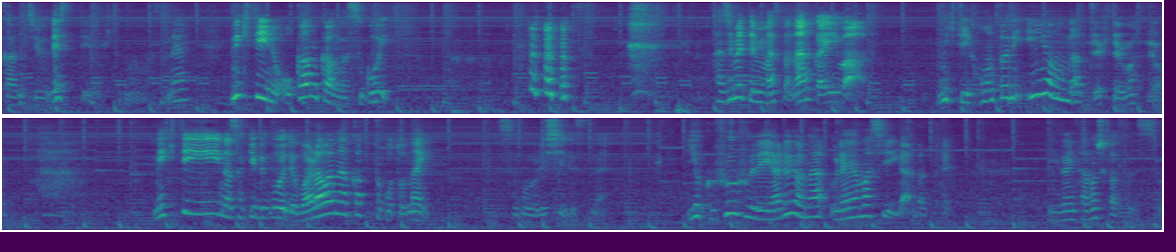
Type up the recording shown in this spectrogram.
感中ですっていう人もいますね。ミキティのおかん感がすごい。初めて見ました。なんかいいわ。ミキティ本当にいい女っていう人いますよ。ミキティの叫び声で笑わなかったことない。すごい嬉しいですね。よく夫婦でやるよな。羨ましいがだって。意外に楽しかったですよ。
